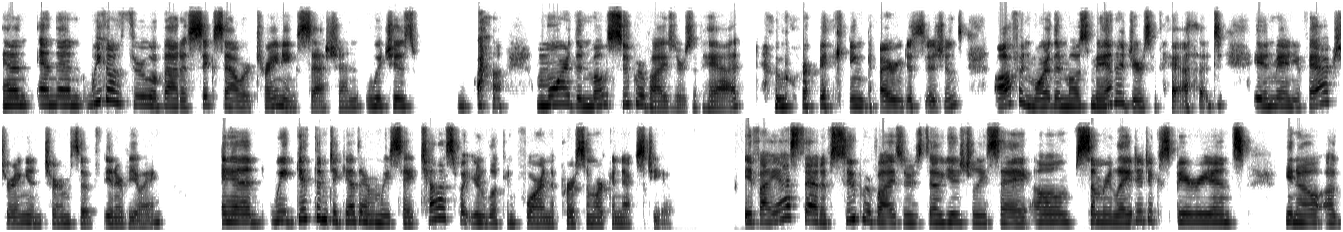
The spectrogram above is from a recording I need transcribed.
And and then we go through about a six hour training session, which is more than most supervisors have had who are making hiring decisions, often more than most managers have had in manufacturing in terms of interviewing. And we get them together and we say, Tell us what you're looking for in the person working next to you. If I ask that of supervisors, they'll usually say, Oh, some related experience, you know, a,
